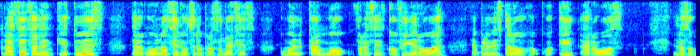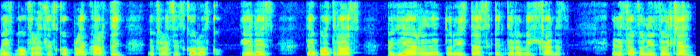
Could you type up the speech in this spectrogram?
gracias a las inquietudes de algunos ilustres personajes como el cango Francisco Figueroa, el presbítero Joaquín Arroz, y los obispos Francisco Plancarte y Francisco Orozco, quienes, tiempo atrás, venían redentoristas en tierras mexicanas. En esta feliz fecha,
